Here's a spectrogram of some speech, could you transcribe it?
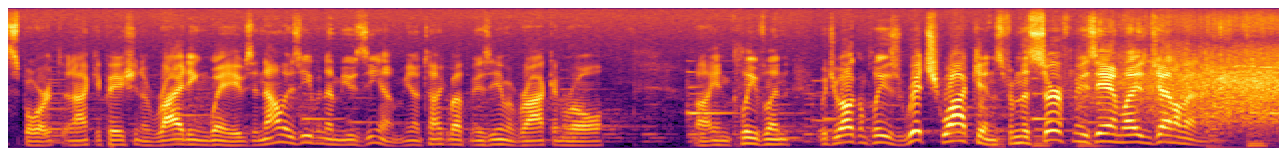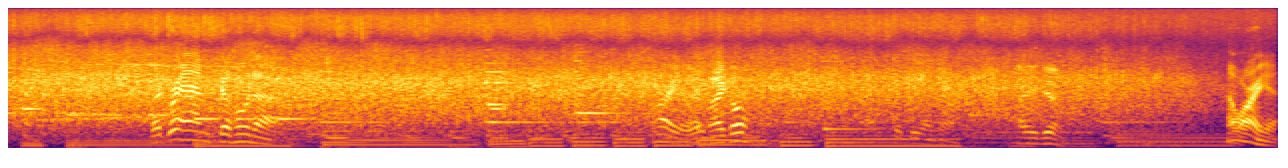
sport, an occupation of riding waves. And now there's even a museum. You know, talk about the Museum of Rock and Roll uh, in Cleveland. Would you welcome, please, Rich Watkins from the Surf Museum, ladies and gentlemen? The Grand Kahuna. How are you, Hey, Michael. Thanks for being here. How you doing? How are you?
